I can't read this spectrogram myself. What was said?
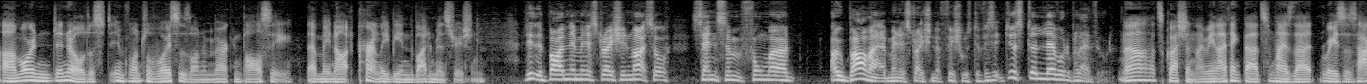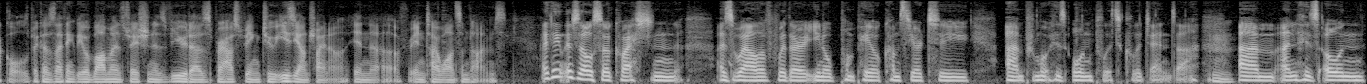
um, or in general, just influential voices on American policy that may not currently be in the Biden administration. I think the Biden administration might sort of send some former Obama administration officials to visit just to level the playing field? No, that's a question. I mean, I think that sometimes that raises hackles because I think the Obama administration is viewed as perhaps being too easy on China in uh, in Taiwan sometimes. I think there's also a question as well of whether you know Pompeo comes here to um, promote his own political agenda mm. um, and his own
